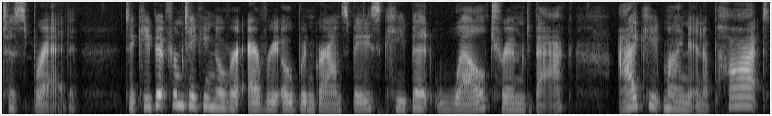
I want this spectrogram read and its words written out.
to spread. To keep it from taking over every open ground space, keep it well trimmed back. I keep mine in a pot.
